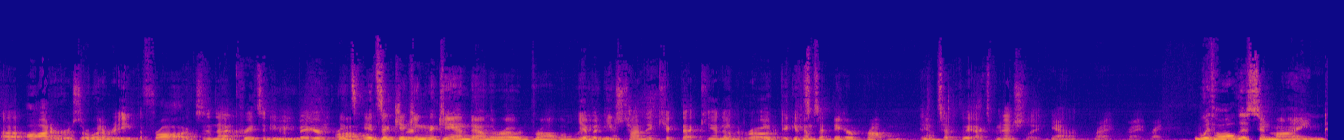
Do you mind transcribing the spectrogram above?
uh, otters or whatever to eat the frogs, and that creates an even bigger problem. it's a kicking the can down the road problem. yeah, but each time they kick that can down the road, it, it, becomes gets a bigger problem. and typically exponentially. Yeah, right, right, right. With all this in mind,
